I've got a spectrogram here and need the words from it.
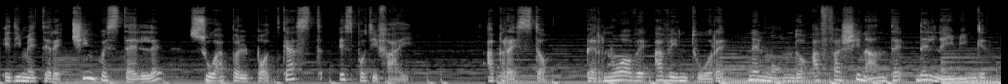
e di mettere 5 stelle su Apple Podcast e Spotify. A presto! per nuove avventure nel mondo affascinante del naming.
